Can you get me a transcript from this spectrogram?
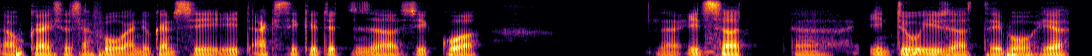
Okay, successful, and you can see it executed the SQL uh, insert uh, into users table here.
